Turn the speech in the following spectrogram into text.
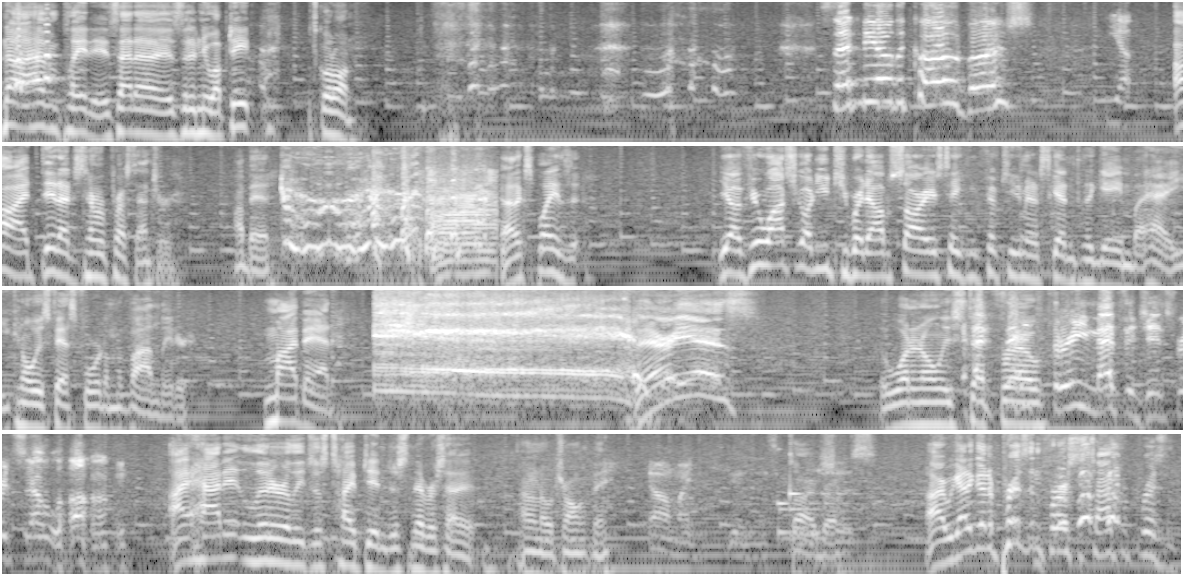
No, I haven't played it. Is that a is it a new update? What's going on? Send Neo the code, Bush. Yep. Oh, I did. I just never pressed enter. My bad. that explains it. Yo, if you're watching on YouTube right now, I'm sorry it's taking 15 minutes to get into the game, but hey, you can always fast forward on the VOD later. My bad. There he is. The one and only step I've bro. sent three messages for so long. I had it literally just typed in, just never said it. I don't know what's wrong with me. Oh my goodness. Sorry, bro. All right, we got to go to prison first. It's time for prison.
